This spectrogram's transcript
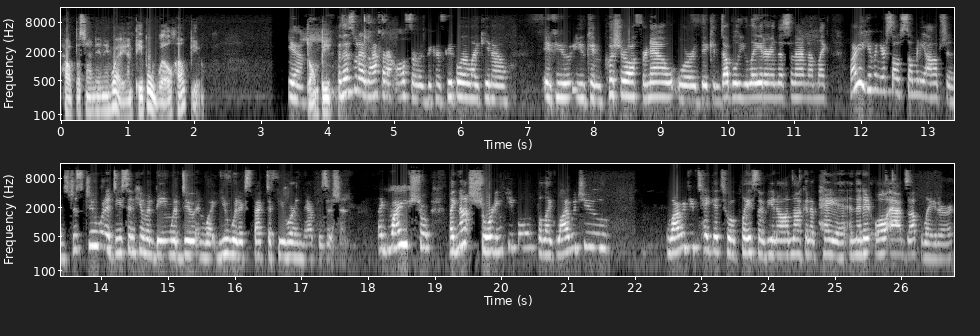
help us in any way? And people will help you. Yeah. Don't be. But that's what I laugh at also is because people are like, you know, if you you can push it off for now or they can double you later and this and that and I'm like, why are you giving yourself so many options? Just do what a decent human being would do and what you would expect if you were in their position. Like why are you short like not shorting people, but like why would you why would you take it to a place of, you know, I'm not gonna pay it and then it all adds up later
